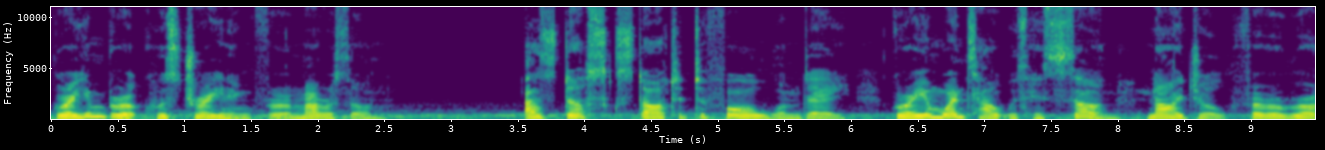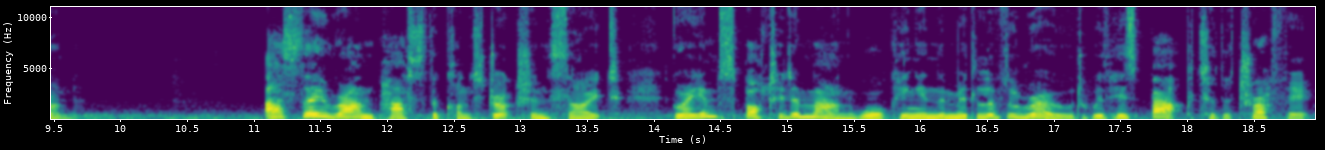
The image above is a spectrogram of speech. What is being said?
Graham Brooke was training for a marathon. As dusk started to fall one day, Graham went out with his son, Nigel, for a run. As they ran past the construction site, Graham spotted a man walking in the middle of the road with his back to the traffic.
